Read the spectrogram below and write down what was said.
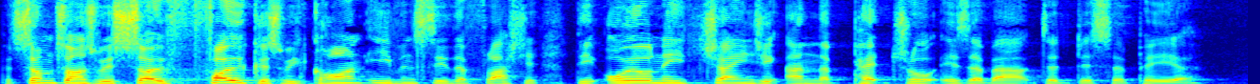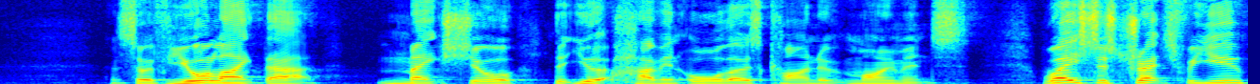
But sometimes we're so focused, we can't even see the flashing. The oil needs changing and the petrol is about to disappear. And so if you're like that, make sure that you're having all those kind of moments. Ways to stretch for you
